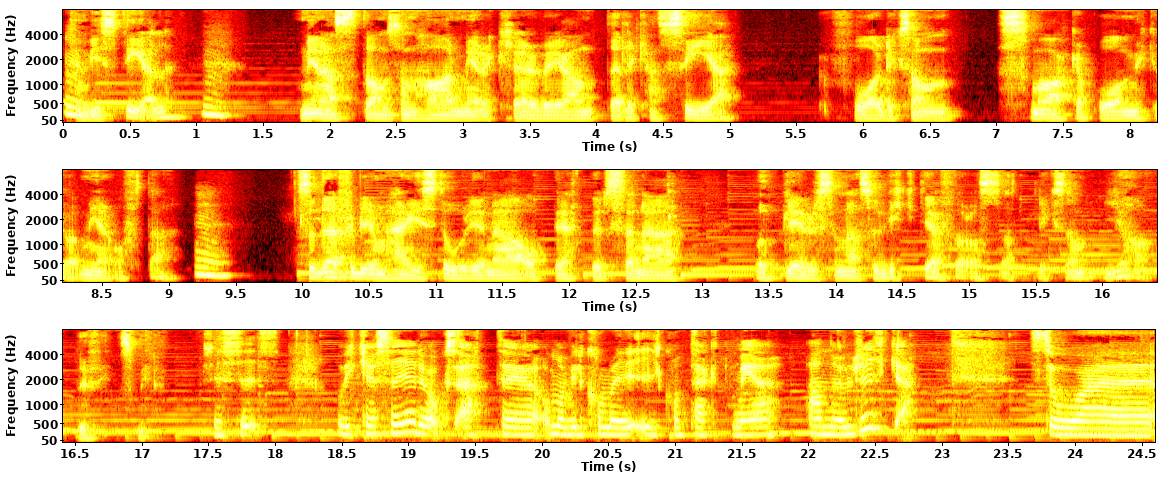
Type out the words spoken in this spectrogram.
en mm. viss del. Mm. Medan de som har mer clairvoyant eller kan se får liksom smaka på mycket mer ofta. Mm. Så därför blir de här historierna och berättelserna upplevelserna så viktiga för oss att liksom, ja, det finns mer. Precis. Och vi kan ju säga det också att eh, om man vill komma i, i kontakt med Anna Ulrika så, eh,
